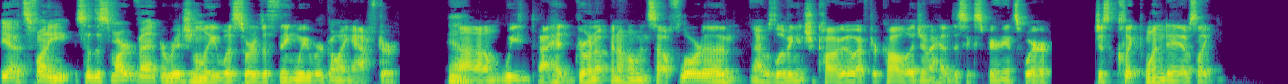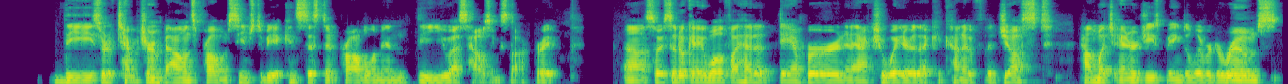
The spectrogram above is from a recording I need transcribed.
yeah, it's funny. So the smart vent originally was sort of the thing we were going after. Yeah. Um, we I had grown up in a home in South Florida. I was living in Chicago after college, and I had this experience where just clicked one day. I was like, the sort of temperature imbalance problem seems to be a consistent problem in the U.S. housing stock, right? Uh, so I said, okay, well, if I had a damper and an actuator that could kind of adjust how much energy is being delivered to rooms,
